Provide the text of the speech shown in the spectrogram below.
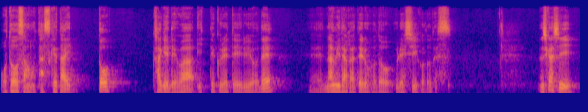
お父さんを助けたいと陰では言ってくれているようで涙が出るほど嬉しいことです。しかし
